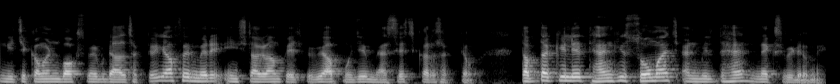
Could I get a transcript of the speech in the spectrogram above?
नीचे कमेंट बॉक्स में भी डाल सकते हो या फिर मेरे इंस्टाग्राम पेज पे भी आप मुझे मैसेज कर सकते हो। तब तक के लिए thank you so much and मिलते हैं नेक्स्ट वीडियो में।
